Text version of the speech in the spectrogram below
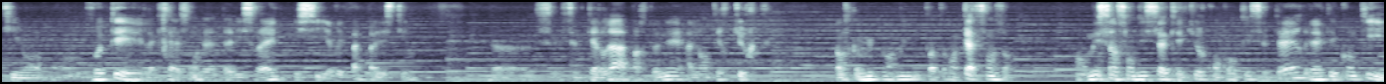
qui ont, voté la création de l'État d'Israël. Ici, il n'y avait pas de Palestine. Euh, cette terre-là appartenait à l'Empire turc. Donc, pendant 400 ans. En 1517, les Turcs ont conquis cette terre. Elle a été conquise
